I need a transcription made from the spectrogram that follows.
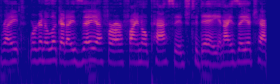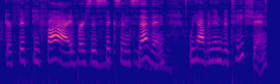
right? We're going to look at Isaiah for our final passage today. In Isaiah chapter 55, verses 6 and 7, we have an invitation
